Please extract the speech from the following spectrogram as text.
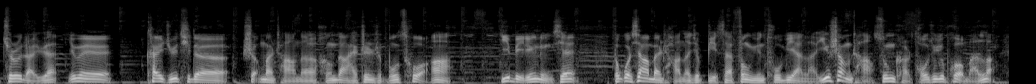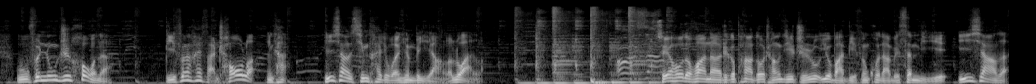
确实有点冤，因为开局踢的上半场呢，恒大还真是不错啊，一比零领先。不过下半场呢，就比赛风云突变了，一上场孙可头球就破门了，五分钟之后呢。比分还反超了，你看，一下子心态就完全不一样了，乱了。随后的话呢，这个帕多长期直入，又把比分扩大为三比一，一下子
